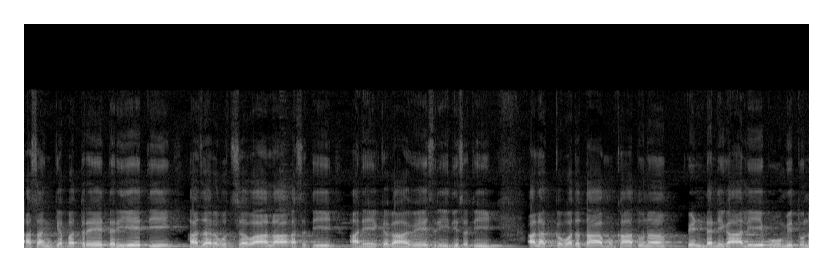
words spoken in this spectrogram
असंख्य पत्रे तरी येती हजर उत्सवाला असती अनेक गावे श्री दिसती. अलक वदता मुखातून पिंड निघाली भूमीतून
